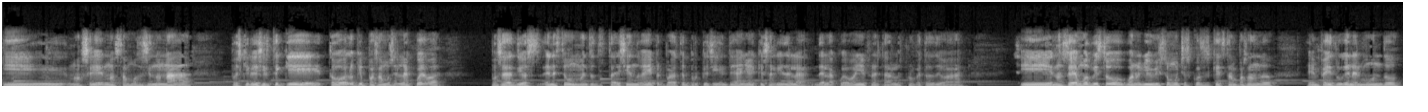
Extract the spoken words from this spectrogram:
y no sé, no estamos haciendo nada. Pues quiero decirte que todo lo que pasamos en la cueva, o sea, Dios en este momento te está diciendo, hey, prepárate porque el siguiente año hay que salir de la, de la cueva y enfrentar a los profetas de Baal. Y no sé, hemos visto, bueno, yo he visto muchas cosas que están pasando en Facebook, en el mundo.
